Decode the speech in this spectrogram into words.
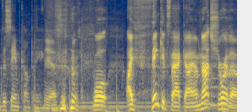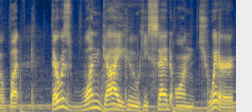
the same company. Yeah. well, I think it's that guy. I'm not sure though, but there was one guy who he said on Twitter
